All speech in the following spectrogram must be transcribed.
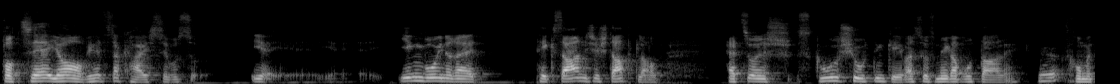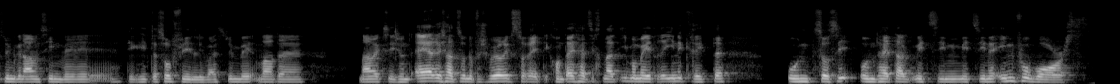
vor zehn Jahren, wie hat es da geheißen, wo so, irgendwo in einer texanischen Stadt, glaube hat so ein Sch- School-Shooting gegeben, weißt du, so das mega brutale. Ja. Ich komme jetzt nicht mehr genau in den Sinn, wie, die gibt ja so viele, ich weiß nicht mehr, wer der Name war. Und er ist halt so ein Verschwörungstheoretiker und der hat sich dann halt immer mehr reingeritten und, so, und hat halt mit, seinem, mit seinen Infowars,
